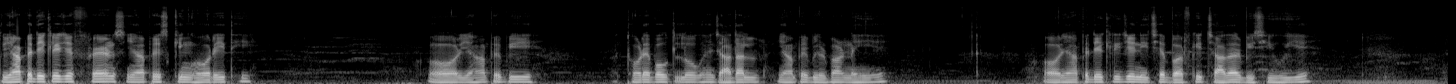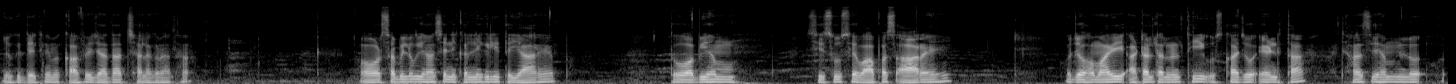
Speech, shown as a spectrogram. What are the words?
तो यहाँ पे देख लीजिए फ्रेंड्स यहाँ पे स्किंग हो रही थी। और यहाँ पे भी थोड़े बहुत लोग हैं, ज़्यादा यहाँ पे भीड़ भाड़ नहीं है। और यहाँ पे देख लीजिए नीचे बर्फ़ की चादर बिछी हुई है, जो कि देखने में काफ़ी ज़्यादा अच्छा लग रहा था। और सभी लोग यहाँ से निकलने के लिए तैयार हैं अब। तो अभी हम सिसु से वापस आ रहे हैं। और जो हमारी अटल टनल थी, उसका जो एंड था, जहाँ से हम लोग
